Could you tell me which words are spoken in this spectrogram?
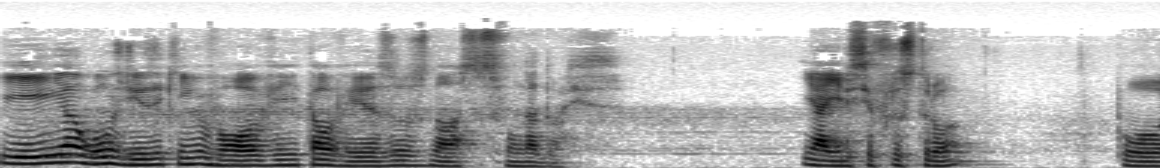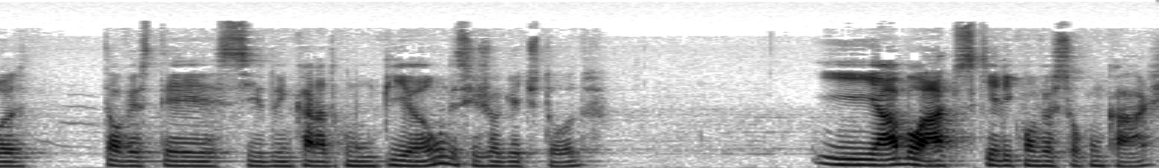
e alguns dizem que envolve talvez os nossos fundadores. E aí ele se frustrou por talvez ter sido encarado como um peão desse joguete todo. E há boatos que ele conversou com Karsh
